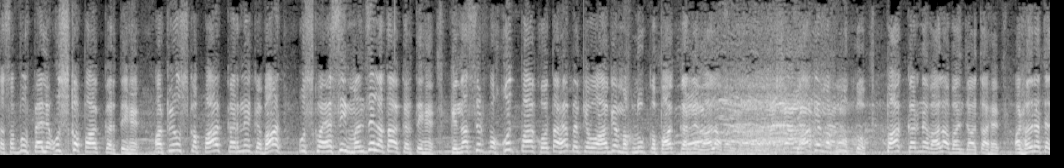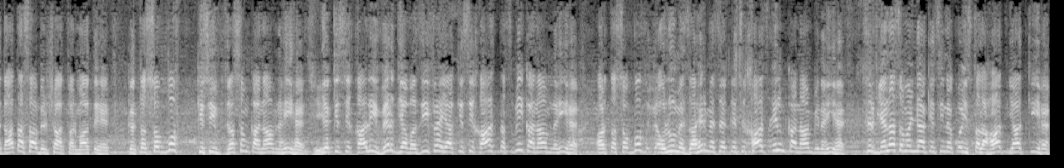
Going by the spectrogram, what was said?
تصوف پہلے اس کو پاک کرتے ہیں اور پھر اس کو پاک کرنے کے بعد اس کو ایسی منزل عطا کرتے ہیں کہ نہ صرف وہ خود پاک ہوتا ہے بلکہ وہ آگے مخلوق کو پاک کرنے والا بن جاتا ہے۔ آگے مخلوق کو پاک کرنے والا بن جاتا ہے۔ اور حضرت داتا صاحب ارشاد فرماتے فرماتے ہیں کہ تصوف کسی رسم کا نام نہیں ہے یہ کسی قالی ورد یا وظیفے یا کسی خاص تصویر کا نام نہیں ہے۔ اور تصوف علوم ظاہر میں سے کسی خاص علم کا نام بھی نہیں ہے۔ صرف یہ نہ سمجھنا کسی نے کوئی اصطلاحات یاد کی ہے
